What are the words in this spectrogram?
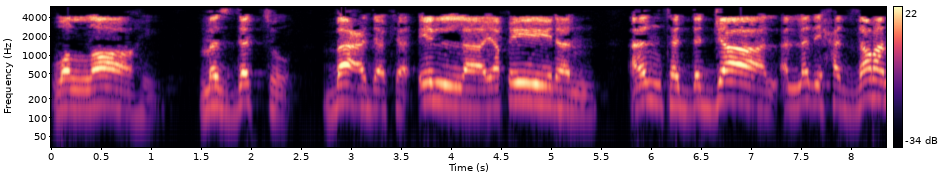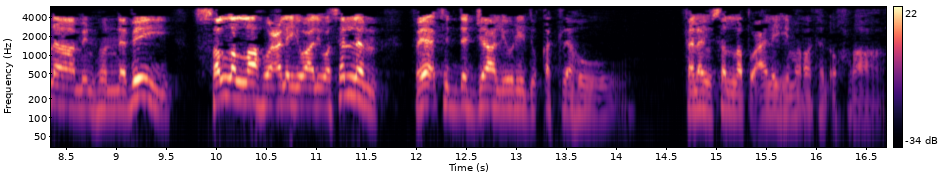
والله ما ازددت بعدك إلا يقينا أنت الدجال الذي حذرنا منه النبي صلى الله عليه وآله وسلم فيأتي الدجال يريد قتله فلا يسلط عليه مرة أخرى.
